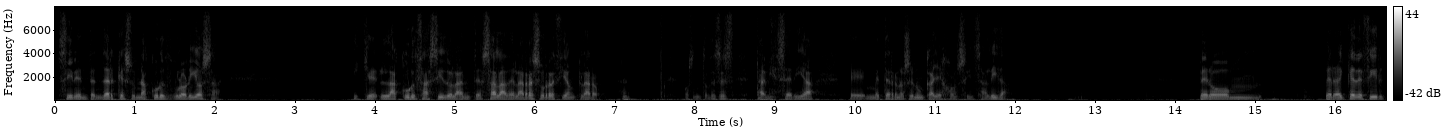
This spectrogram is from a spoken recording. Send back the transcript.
sin entender que es una cruz gloriosa y que la cruz ha sido la antesala de la resurrección, claro, ¿eh? pues entonces es, también sería eh, meternos en un callejón sin salida. Pero, mm, pero hay que decir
